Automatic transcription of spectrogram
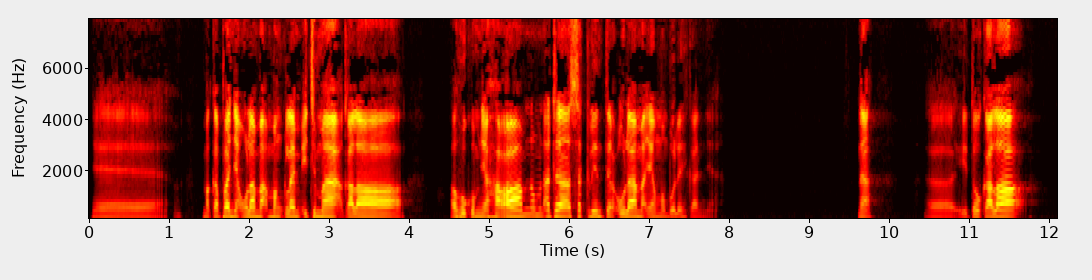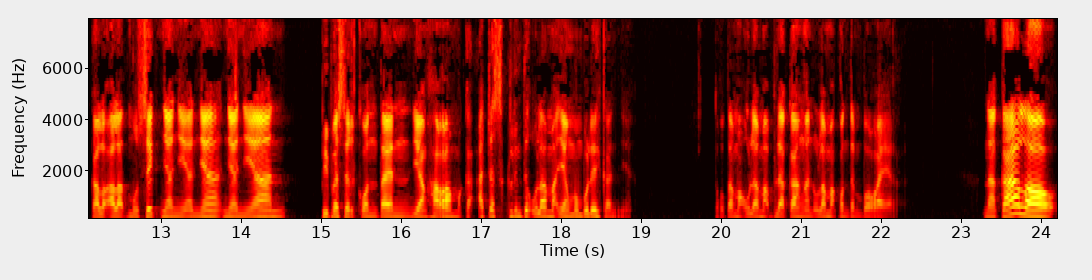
Yeah. Maka banyak ulama mengklaim ijma kalau hukumnya haram namun ada segelintir ulama yang membolehkannya. Nah, eh, itu kalau kalau alat musik nyanyiannya nyanyian bebas dari konten yang haram maka ada segelintir ulama yang membolehkannya. Terutama ulama belakangan, ulama kontemporer. Nah, kalau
